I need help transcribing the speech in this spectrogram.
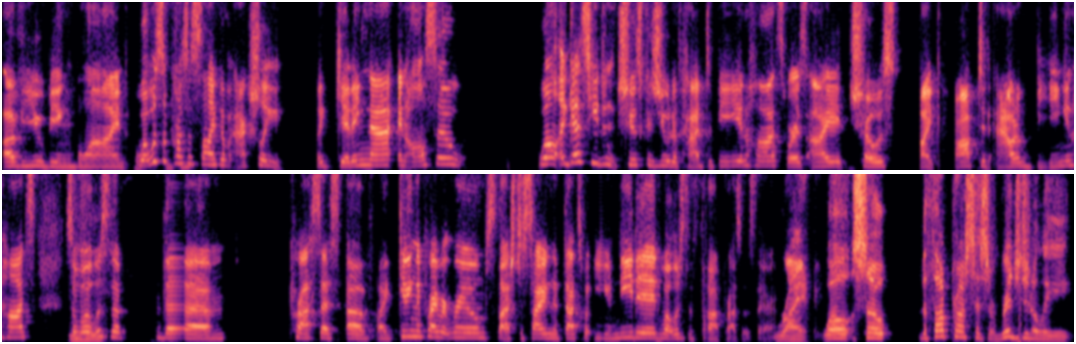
um, of you being blind. What was the mm-hmm. process like of actually like getting that? And also, well, I guess you didn't choose because you would have had to be in Hotz, whereas I chose like opted out of being in Hotz. So what mm-hmm. was the the um, process of like getting the private room slash deciding that that's what you needed? What was the thought process there? Right. Well, so the thought process originally,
